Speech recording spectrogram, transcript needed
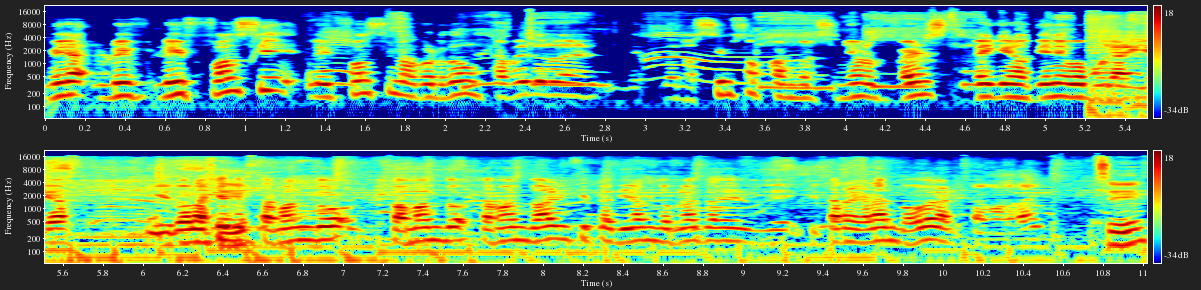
Mira, Luis, Luis Fonsi, Luis Fonsi me acordó un capítulo de, de Los Simpsons cuando el señor Burns ve que no tiene popularidad y que toda la gente está amando, está amando, está amando a alguien que está tirando plata, de- de- que está regalando dólares, ¿te acordás? Sí.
